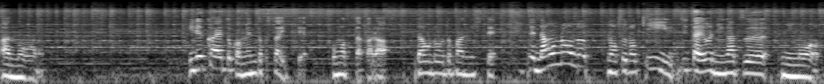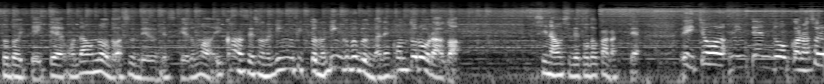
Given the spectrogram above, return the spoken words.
あの入れ替えとかめんどくさいって思ったからダウンロード版にして。でダウンロードのそのキー自体は2月にも届いていてもうダウンロードは済んでるんですけれどもいかんせそのリングフィットのリング部分がねコントローラーが品薄で届かなくて。で一応任天堂からそれ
